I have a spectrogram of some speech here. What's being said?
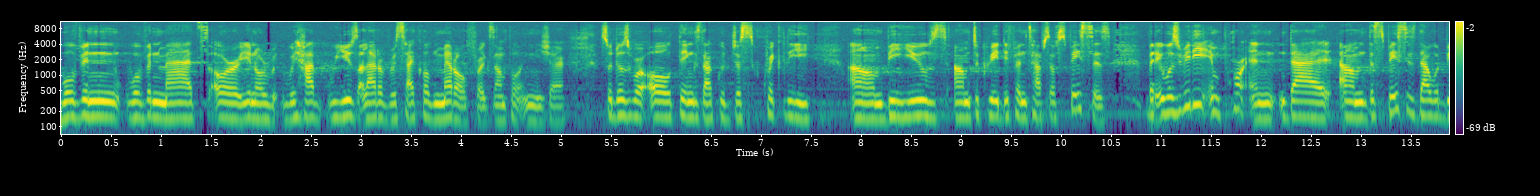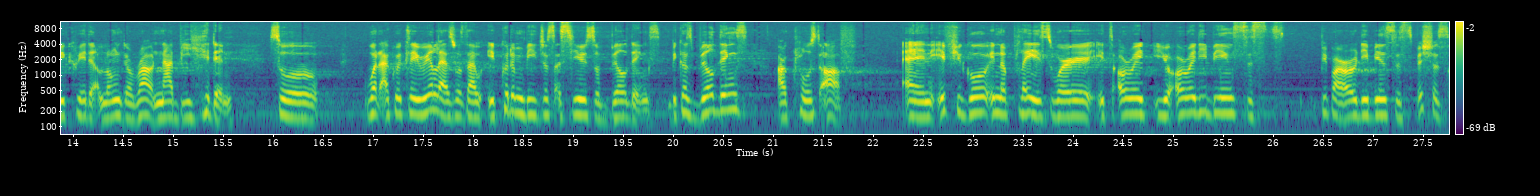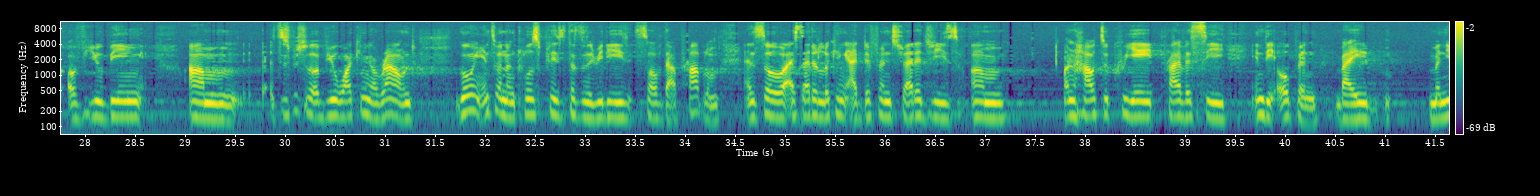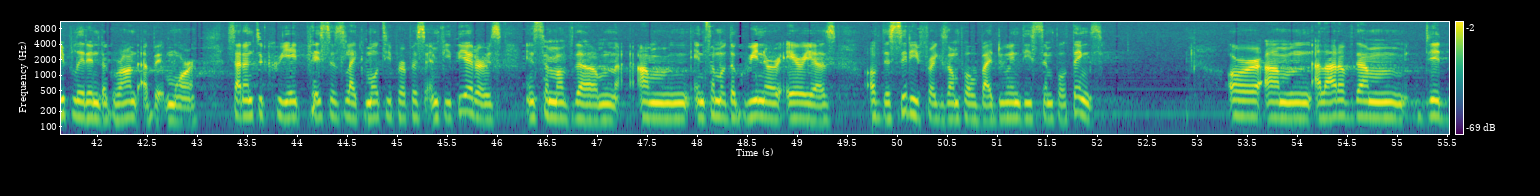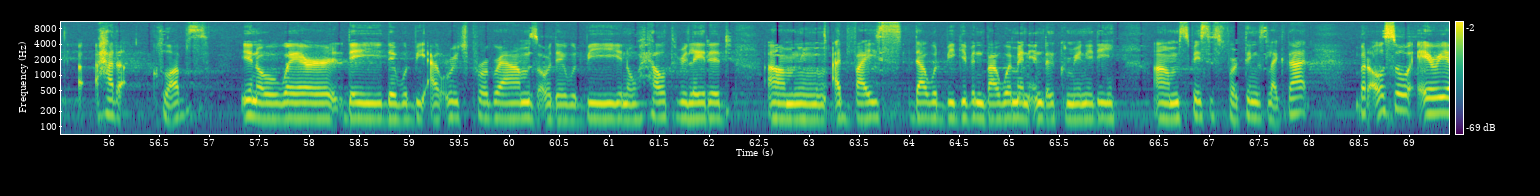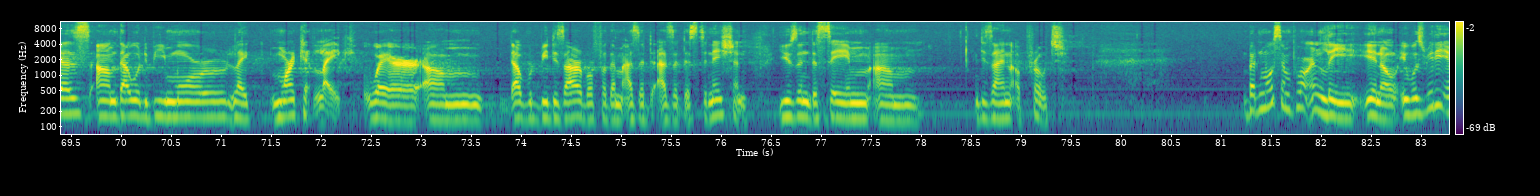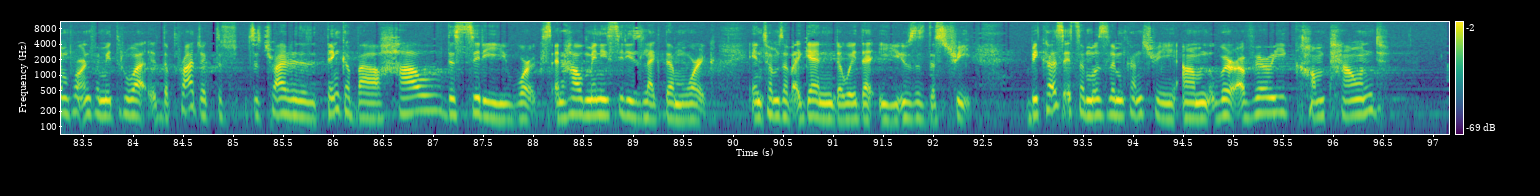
woven woven mats or you know we have we use a lot of recycled metal for example in Niger. So those were all things that could just quickly um, be used um, to create different types of spaces. But it was really important that um, the spaces that would be created along the route not be hidden. So what I quickly realized was that it couldn't be just a series of buildings because buildings are closed off. And if you go in a place where it's already you're already being people are already being suspicious of you being um, especially if you're walking around, going into an enclosed place doesn't really solve that problem. And so I started looking at different strategies um, on how to create privacy in the open by manipulating the ground a bit more, starting to create places like multi-purpose amphitheaters in some of the um, um, in some of the greener areas of the city, for example, by doing these simple things. Or um, a lot of them did had clubs, you know, where they, they would be outreach programs or there would be, you know, health-related um, advice that would be given by women in the community, um, spaces for things like that but also areas um, that would be more like market-like, where um, that would be desirable for them as a, as a destination, using the same um, design approach. But most importantly, you know, it was really important for me throughout the project to, to try to think about how the city works and how many cities like them work in terms of, again, the way that it uses the street. Because it's a Muslim country, um, we're a very compound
